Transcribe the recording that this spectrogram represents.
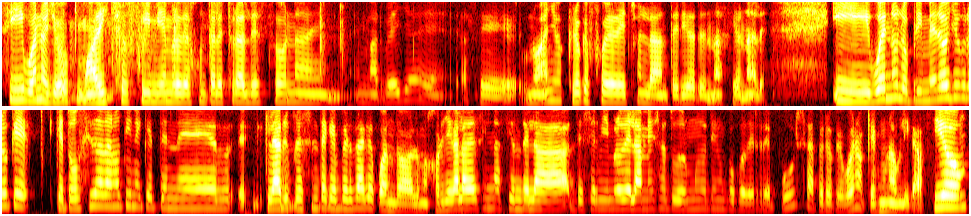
Sí, bueno, yo, como ha dicho, fui miembro de Junta Electoral de Zona en, Marbella eh, hace unos años, creo que fue de hecho en las anteriores nacionales. Y bueno, lo primero yo creo que, que todo ciudadano tiene que tener eh, claro y presente que es verdad que cuando a lo mejor llega la designación de, la, de ser miembro de la mesa, todo el mundo tiene un poco de repulsa, pero que bueno, que es una obligación,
